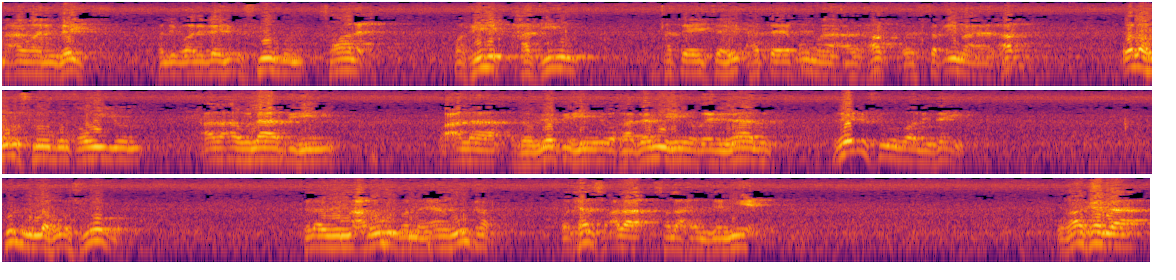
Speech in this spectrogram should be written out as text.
مع والديه. فلوالديه أسلوب صالح رفيق حكيم. حتى يجتهد حتى يقوم على الحق ويستقيم على الحق. وله أسلوب قوي على أولاده وعلى زوجته وخدمه وغير ذلك غير أسلوب الوالدين. كل له اسلوبه في الامر بالمعروف والنهي عن المنكر والحرص على صلاح الجميع. وهكذا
